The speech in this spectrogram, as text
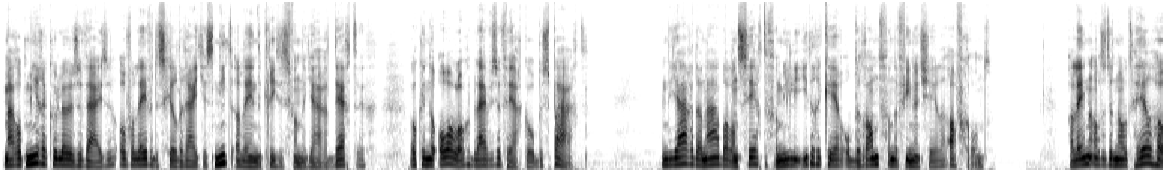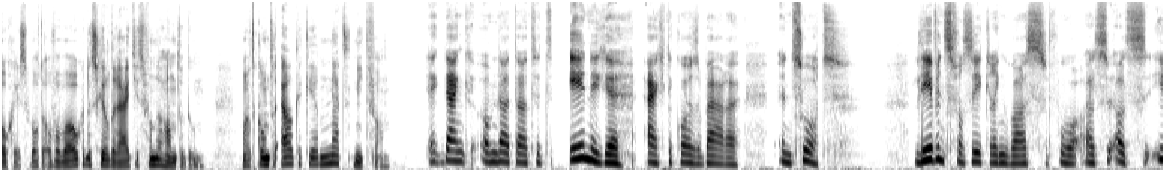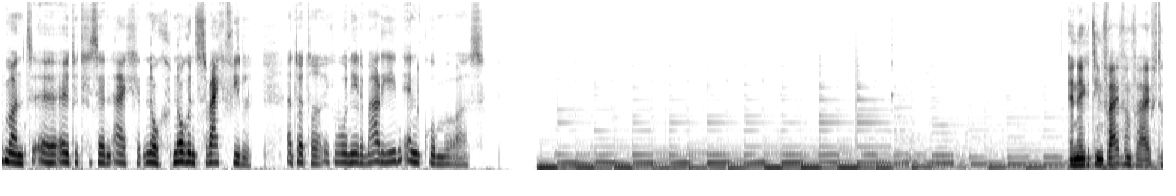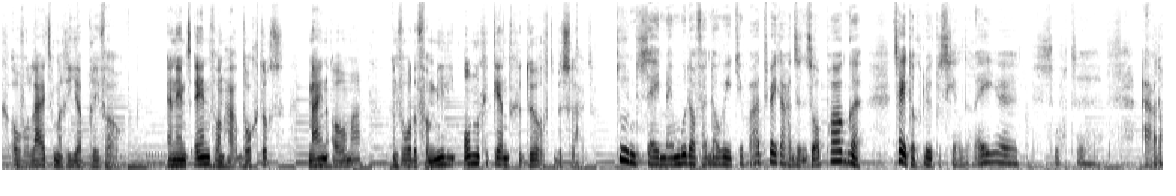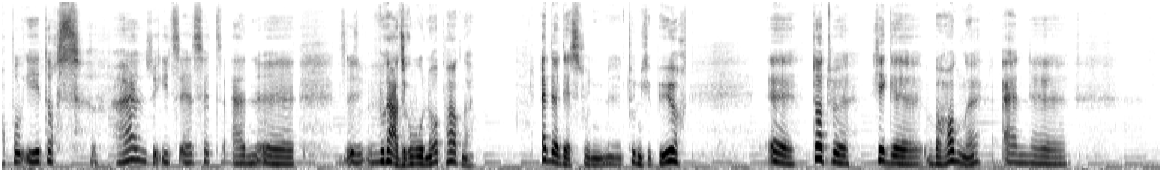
Maar op miraculeuze wijze overleven de schilderijtjes niet alleen de crisis van de jaren 30, ook in de oorlog blijven ze verkoop bespaard. In de jaren daarna balanceert de familie iedere keer op de rand van de financiële afgrond. Alleen als de nood heel hoog is, wordt overwogen de schilderijtjes van de hand te doen. Maar het komt er elke keer net niet van. Ik denk omdat dat het enige echte kostbare een soort levensverzekering was voor als, als iemand eh, uit het gezin echt nog, nog eens wegviel. En dat er gewoon helemaal geen inkomen was. In 1955 overlijdt Maria Prévost en neemt een van haar dochters, mijn oma, een voor de familie ongekend gedurfd besluit. Toen zei mijn moeder van, nou weet je wat, wij gaan ze eens ophangen. Het zijn toch leuke schilderijen, een soort eh, aardappeleters, hè? zoiets is het. En eh, we gaan ze gewoon ophangen. En dat is toen, eh, toen gebeurd. Eh, tot we gingen behangen, En eh,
